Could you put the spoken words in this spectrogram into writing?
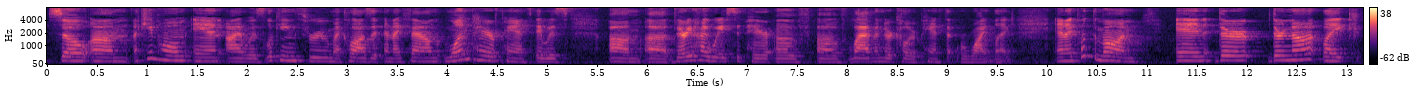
So um, I came home and I was looking through my closet and I found one pair of pants. It was um, a very high-waisted pair of, of lavender colored pants that were wide-legged. And I put them on and they're they're not like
